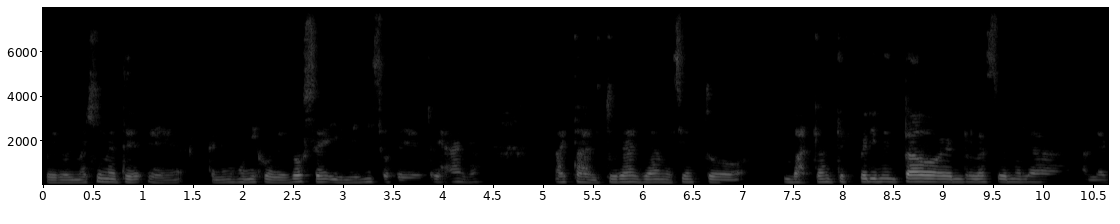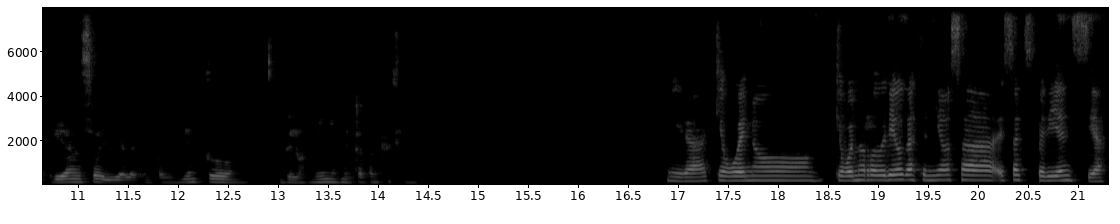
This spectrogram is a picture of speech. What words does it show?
pero imagínate, eh, tenemos un hijo de 12 y mellizos de 3 años. A estas alturas ya me siento bastante experimentado en relación a la, a la crianza y al acompañamiento de los niños mientras están creciendo. Mira, qué bueno, qué bueno Rodrigo que has tenido esa, esa experiencia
